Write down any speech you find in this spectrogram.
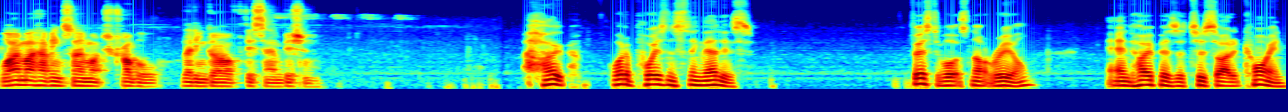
Why am I having so much trouble letting go of this ambition? Hope. What a poisonous thing that is. First of all, it's not real. And hope is a two sided coin.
